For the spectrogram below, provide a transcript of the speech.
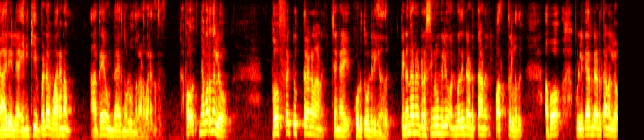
കാര്യമല്ല. എനിക്ക് ഇവിടെ വരണം അതേ ഉണ്ടായിരുന്നുള്ളൂ എന്നുള്ളതാണ് പറയുന്നത്. അപ്പോൾ ഞാൻ പറഞ്ഞല്ലോ പെർഫെക്റ്റ് ഉത്തരങ്ങളാണ് ചങ്ങായി കൊടുത്തുകൊണ്ടിരിക്കുന്നത്. പിന്നെന്താണ്? ഡ്രസ്സിംഗ് റൂമിൽ ഒൻപതിന്റെ അടുത്താണ് പത്തുള്ളത് അപ്പോൾ പുള്ളിക്കാരന്റെ അടുത്താണല്ലോ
